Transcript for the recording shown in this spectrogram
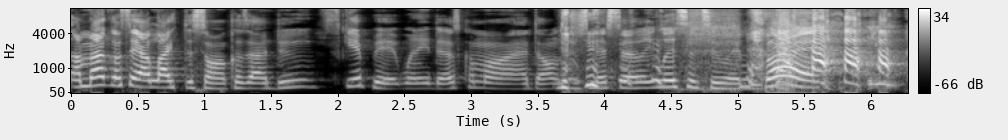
I'm not gonna say I like the song because I do skip it when it does come on. I don't just necessarily listen to it, but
